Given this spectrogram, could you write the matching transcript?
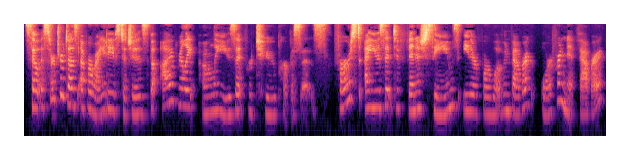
So a serger does a variety of stitches, but I really only use it for two purposes. First, I use it to finish seams, either for woven fabric or for knit fabric.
